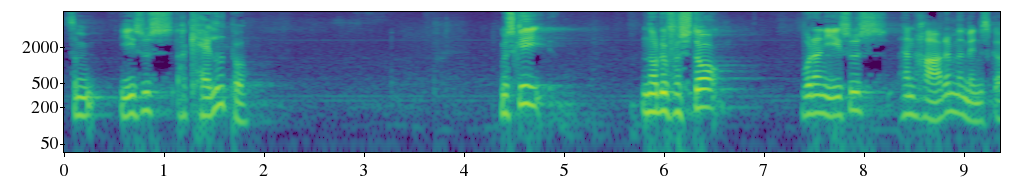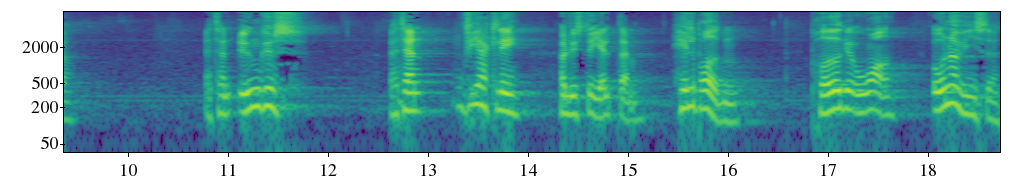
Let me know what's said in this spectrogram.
Som Jesus har kaldet på. Måske når du forstår, hvordan Jesus han har det med mennesker. At han ynkes. At han virkelig har lyst til at hjælpe dem. Helbrede dem prædike ordet, undervise.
